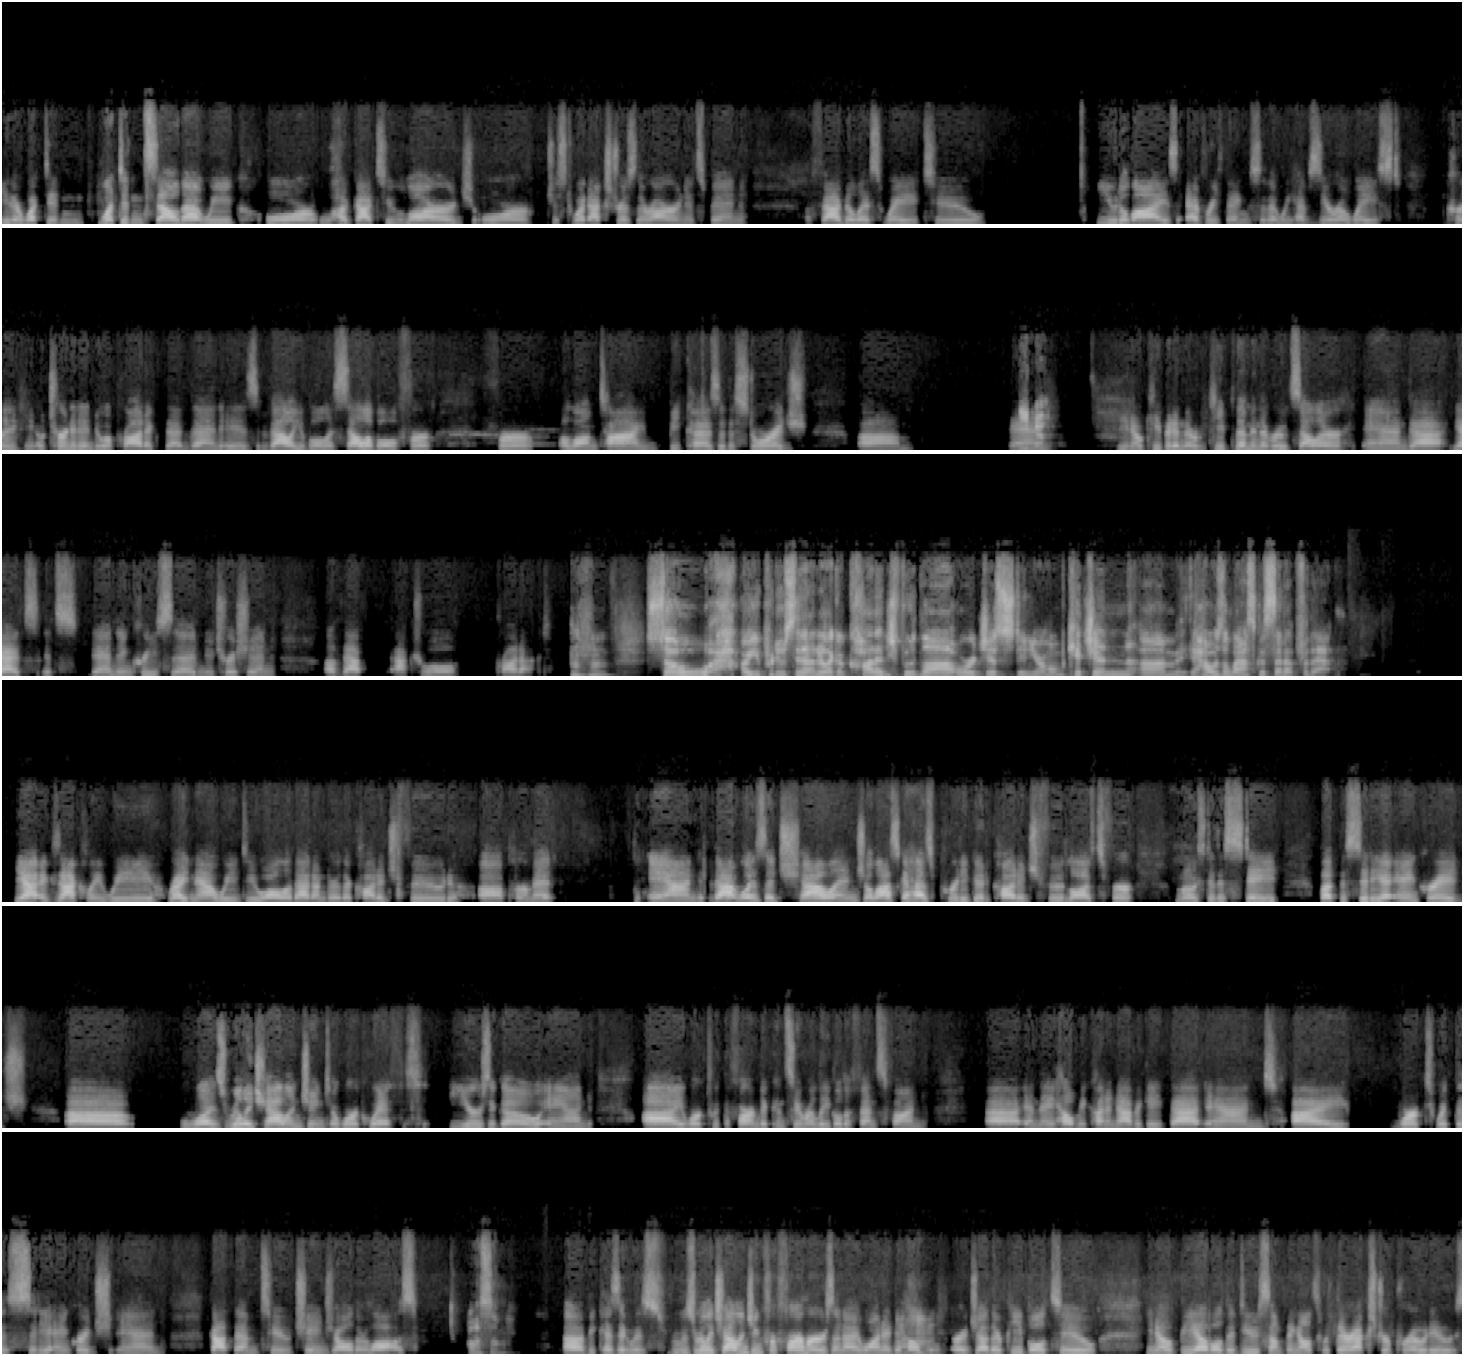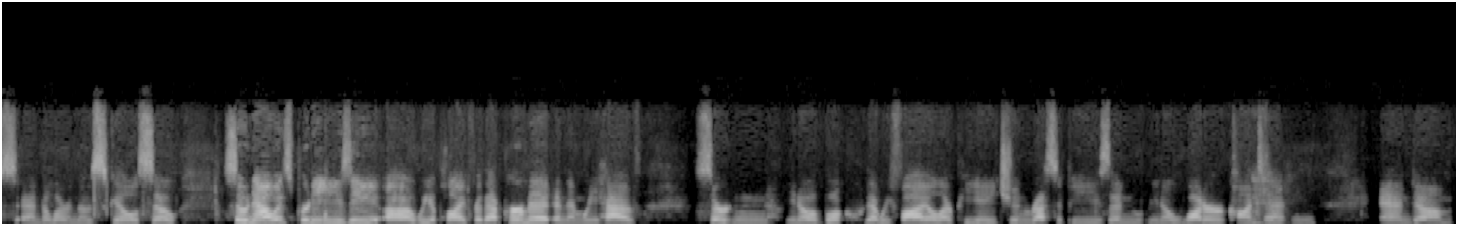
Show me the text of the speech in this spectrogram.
either what didn't what didn't sell that week or what got too large or just what extras there are and it's been a fabulous way to utilize everything so that we have zero waste create mm-hmm. you know turn it into a product that then is valuable is sellable for for a long time because of the storage um, and yeah you know keep it in the keep them in the root cellar. And uh, yeah it's it's and increase the nutrition of that actual product. Mm-hmm. so are you producing that under like a cottage food law or just in your home kitchen? Um, how is alaska set up for that? Yeah exactly. We right now we do all of that under the cottage food uh, permit. And that was a challenge. Alaska has pretty good cottage food laws for most of the state, but the city of Anchorage uh, was really challenging to work with years ago. And I worked with the Farm to Consumer Legal Defense Fund, uh, and they helped me kind of navigate that. And I worked with the city of Anchorage and got them to change all their laws. Awesome. uh, because it was it was really challenging for farmers, and I wanted to help mm-hmm. encourage other people to, you know, be able to do something else with their extra produce and to learn those skills. So, so now it's pretty easy. Uh, we apply for that permit, and then we have certain you know a book that we file our ph and recipes and you know water content mm-hmm. and and um,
